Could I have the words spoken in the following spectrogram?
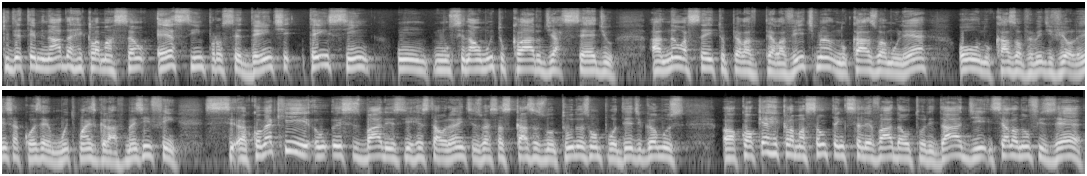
que determinada reclamação é sim procedente, tem sim um, um sinal muito claro de assédio a não aceito pela, pela vítima, no caso a mulher, ou no caso, obviamente, de violência, a coisa é muito mais grave. Mas, enfim, se, ah, como é que esses bares e restaurantes ou essas casas noturnas vão poder, digamos, ah, qualquer reclamação tem que ser levada à autoridade, se ela não fizer,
